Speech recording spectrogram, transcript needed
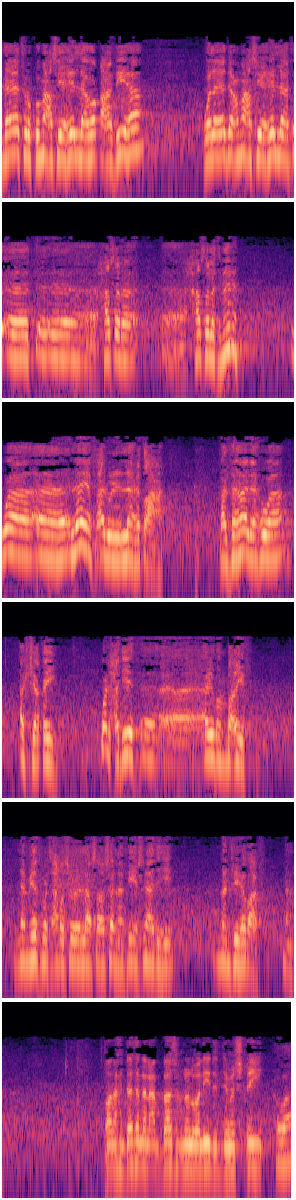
لا يترك معصية إلا وقع فيها ولا يدع معصية إلا حصل حصلت منه ولا يفعل لله طاعة. قال فهذا هو الشقي. والحديث أيضا ضعيف. لم يثبت عن رسول الله صلى الله عليه وسلم في إسناده من فيه ضعف. نعم. قال حدثنا العباس بن الوليد الدمشقي. هو؟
